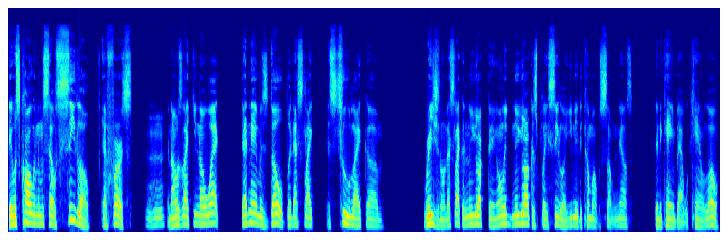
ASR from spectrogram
they was calling themselves CeeLo at first. mm-hmm. And I was like, you know what? That name is dope, but that's like it's too like um regional. That's like a New York thing. Only New Yorkers play CeeLo. You need to come up with something else. Then it came back with Camp Lo.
